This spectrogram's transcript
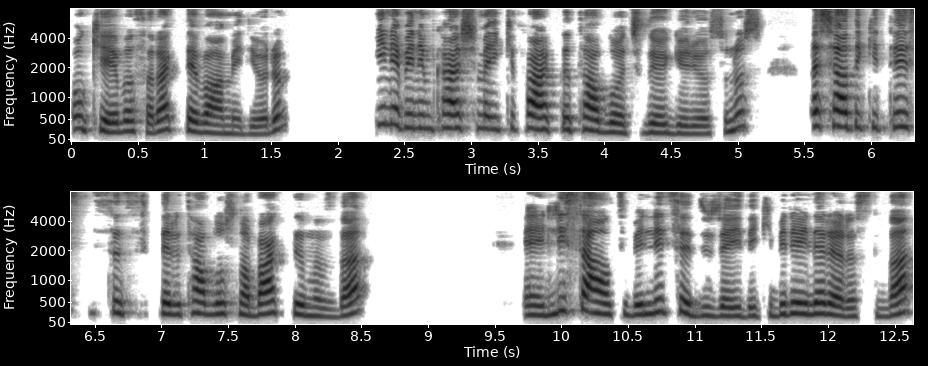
OK'ye basarak devam ediyorum. Yine benim karşıma iki farklı tablo açılıyor görüyorsunuz. Aşağıdaki test istatistikleri tablosuna baktığımızda e, lise altı ve lise düzeydeki bireyler arasında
